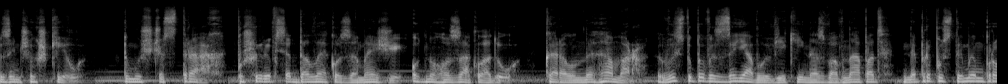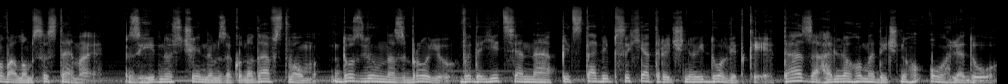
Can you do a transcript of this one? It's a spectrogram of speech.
з інших шкіл, тому що страх поширився далеко за межі одного закладу. Карл Негамар виступив із заявою, в якій назвав напад неприпустимим провалом системи. Згідно з чинним законодавством, дозвіл на зброю видається на підставі психіатричної довідки та загального медичного огляду.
